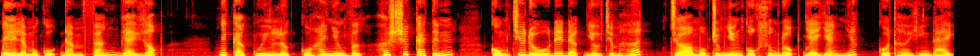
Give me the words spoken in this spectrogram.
đây là một cuộc đàm phán gai góc. Ngay cả quyền lực của hai nhân vật hết sức cá tính cũng chưa đủ để đặt dấu chấm hết cho một trong những cuộc xung đột dài dẳng nhất của thời hiện đại.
